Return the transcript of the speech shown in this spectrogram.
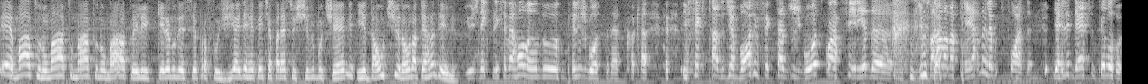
é, mato, não mato, mato, não mato, ele querendo descer pra fugir, aí de repente aparece o Steve Buscemi e dá um tirão na perna dele. E o Snake Plissken vai rolando pelo esgoto, né? Com aquela... Infectado de ebola, infectado de esgoto, com a ferida de bala na perna, ele é muito foda. E aí ele desce pelo.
